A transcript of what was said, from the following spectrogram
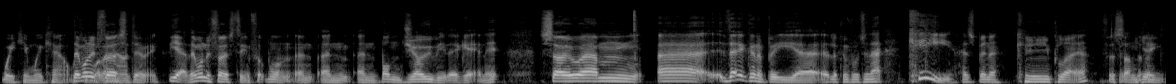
week in, week out. They wanted first, doing. yeah, they wanted first team football, and and and Bon Jovi, they're getting it. So um, uh, they're going to be uh, looking forward to that. Ki has been a key player for Yeah, Sunderland.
